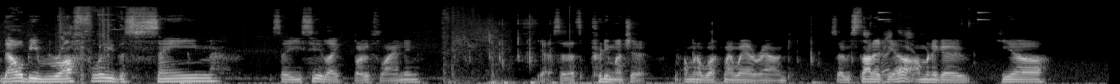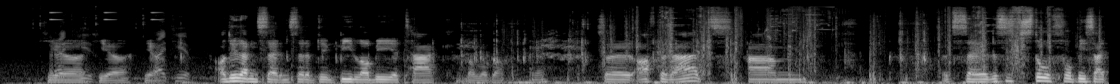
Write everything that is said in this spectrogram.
That will be roughly the same. So you see like both landing. Yeah, so that's pretty much it. I'm gonna work my way around. So we started Right here. here. I'm gonna go here, here, Right here, here. Right here. I'll do that instead, instead of do B lobby, attack, blah blah blah. Okay. So after that, um, let's say this is still for B side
